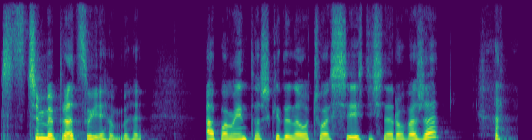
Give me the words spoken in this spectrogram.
z czym my pracujemy. A pamiętasz, kiedy nauczyłaś się jeździć na rowerze?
